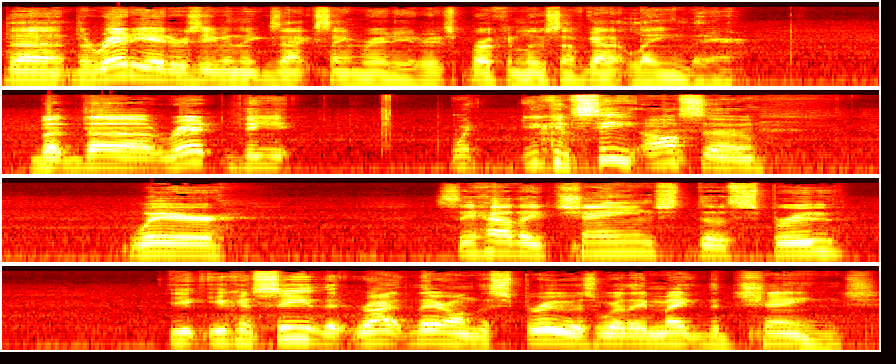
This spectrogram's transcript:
The the radiator is even the exact same radiator. It's broken loose. I've got it laying there. But the red the you can see also where see how they changed the sprue? You, you can see that right there on the sprue is where they make the change.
